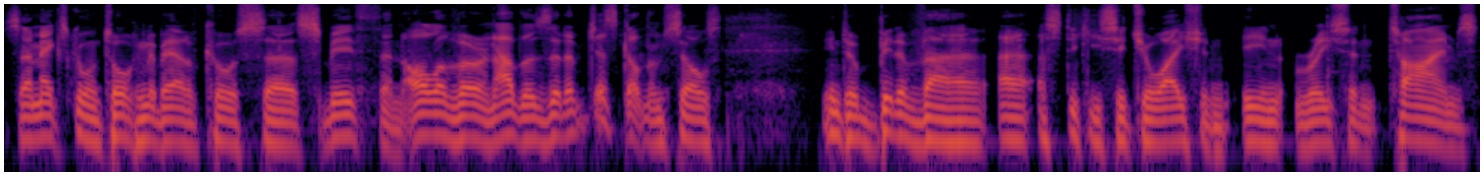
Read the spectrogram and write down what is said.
so Max Gawn talking about, of course, uh, Smith and Oliver and others that have just got themselves into a bit of a, a, a sticky situation in recent times.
